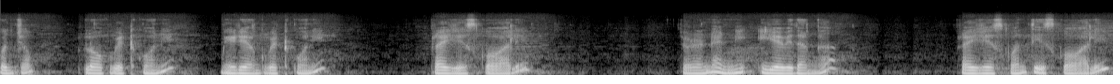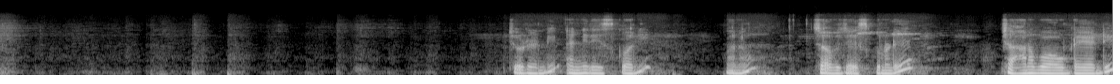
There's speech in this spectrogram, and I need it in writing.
కొంచెం లోకి పెట్టుకొని మీడియంకు పెట్టుకొని ఫ్రై చేసుకోవాలి. చూడండి అన్నీ ఏ విధంగా ఫ్రై చేసుకొని తీసుకోవాలి. చూడండి అన్నీ తీసుకొని మనం సర్వ్ చేసుకున్నడే చాలా బాగుంటాయండి.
